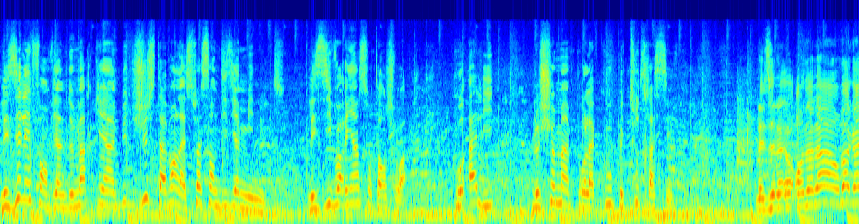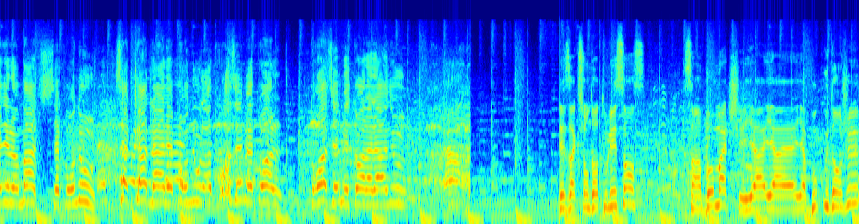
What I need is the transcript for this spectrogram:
Les éléphants viennent de marquer un but juste avant la 70e minute. Les Ivoiriens sont en joie. Pour Ali, le chemin pour la coupe est tout tracé. on est là, on va gagner le match, c'est pour nous. Cette carte-là, elle est pour nous, la troisième étoile. Troisième étoile, elle est à nous. Des actions dans tous les sens. C'est un beau match, il y, a, beaucoup d'enjeux.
